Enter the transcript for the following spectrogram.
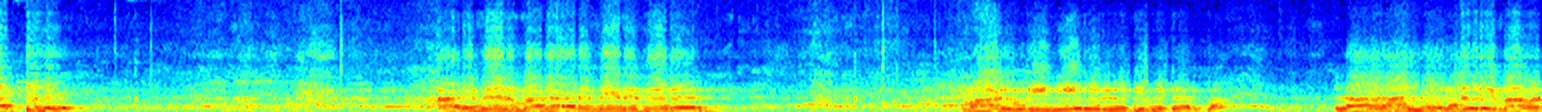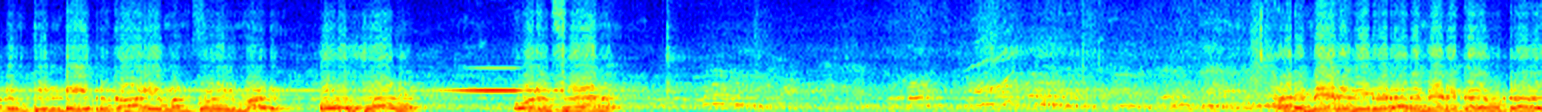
கட்டிலு. அருமையான மாடு அருமையான வீரர். மாடுபடி வீரர் வெற்றி பெற்றார்ப்பான் மதுரை மாவட்டம் திண்டியூர் காளியம்மன் கோயில் மாடு. ஒரு ஃபேனு ஒரு ஃபேனு அருமையான வீரர் அருமையான கலை விட்டுறாரு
